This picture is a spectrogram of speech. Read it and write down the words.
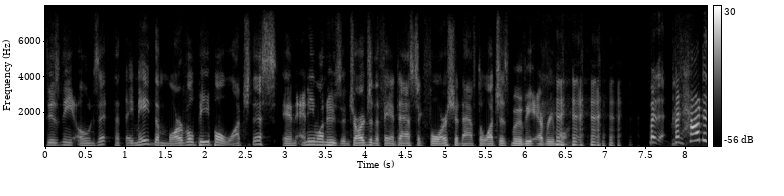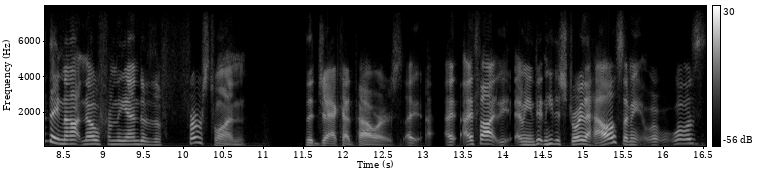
Disney owns it, that they made the Marvel people watch this, and anyone who's in charge of the Fantastic Four should have to watch this movie every morning. But but how did they not know from the end of the first one that Jack had powers? I I, I thought. I mean, didn't he destroy the house? I mean, what was?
